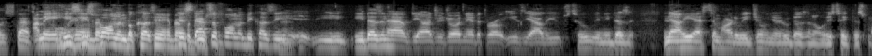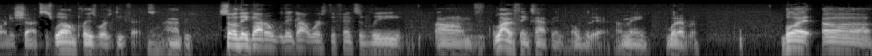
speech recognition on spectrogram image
His stats. I mean, he's. He he's been- falling because he ain't been his stats are falling because he he he doesn't have DeAndre Jordan there to throw easy alley oops to, and he doesn't. Now he has Tim Hardaway Jr., who doesn't always take the smartest shots as well and plays worse defense. I'm happy. So they got a, they got worse defensively. Um, a lot of things happen over there. I mean, whatever. But uh,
